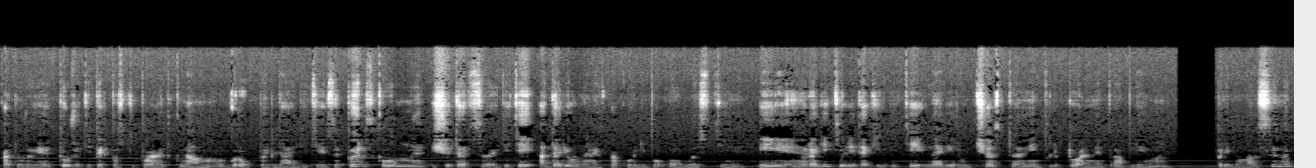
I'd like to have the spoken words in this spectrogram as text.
которые тоже теперь поступают к нам в группы для детей ЗПР, склонны считать своих детей одаренными в какой-либо области. И родители таких детей игнорируют часто интеллектуальные проблемы привела сына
